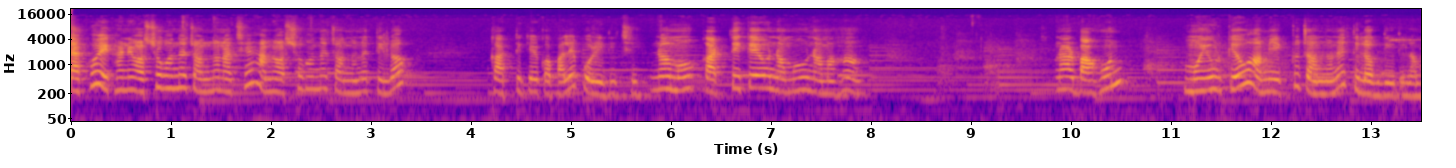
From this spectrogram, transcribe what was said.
দেখো, এখানে অশ্বগন্ধা চন্দন আছে। আমি অশ্বগন্ধা চন্দনের তিলক কার্তিকের কপালে পরিয়ে দিচ্ছি। নম কার্তিকেয় নমো নমঃ। ওনার বাহন ময়ূরকেও আমি একটু চন্দনের তিলক দিয়ে দিলাম।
